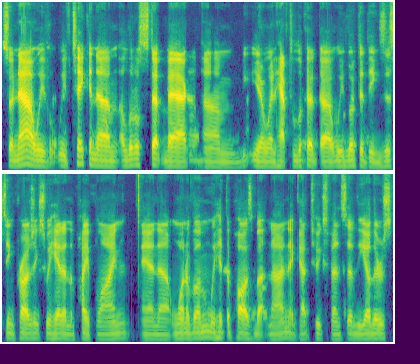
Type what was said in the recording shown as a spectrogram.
So now we've we've taken um, a little step back, um, you know, and have to look at. Uh, we looked at the existing projects we had in the pipeline, and uh, one of them we hit the pause button on. It got too expensive. The others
